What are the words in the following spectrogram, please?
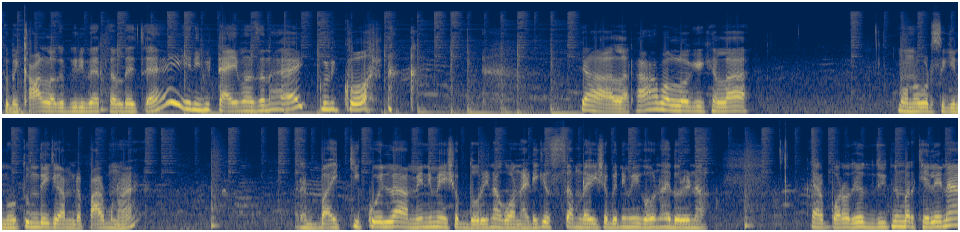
তুমি কার লগে ফ্রি ফায়ার খেলতে চাই এনিমি টাইম আছে না গুলি কর। আমার লগে খেলা। মনে করছি কি নতুন দিকে আমরা পারব না হ্যাঁ? আরে বাইক কি কইলাম? এনিমি এইসব ধরি না গনায় ঠিক আছে? আমরা এইসব এনিমি গনায় ধরি না। এরপরে যদি দুই, তিনবার খেলি না,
